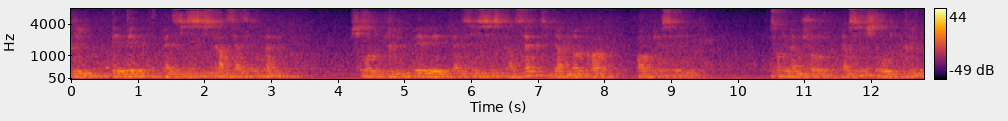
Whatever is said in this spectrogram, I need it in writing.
Gris BB 26637 s'il vous plaît. Cherokee Gris BB 26637. Il y a une autre forme que c'est. Ce sont les mêmes choses. Merci, Cherokee Gris.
